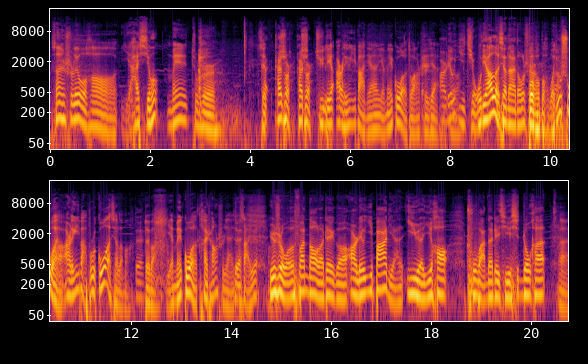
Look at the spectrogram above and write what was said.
三月十六号也还行，没就是这开开春儿开春儿。距离二零一八年也没过了多长时间。二零一九年了，现在都是不不不，我就说呀，啊二零一八不是过去了吗？对对吧？也没过了太长时间，也就仨月。于是我们翻到了这个二零一八年一月一号出版的这期新周刊哎，《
